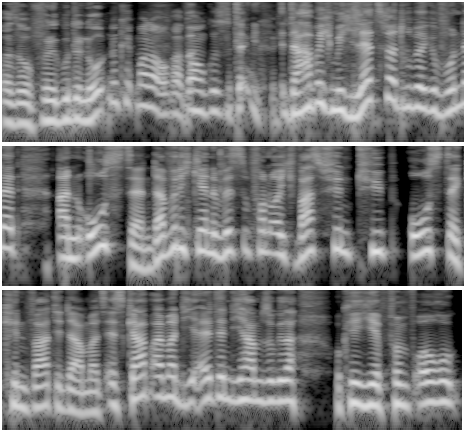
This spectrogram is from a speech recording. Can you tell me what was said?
Also für eine gute Noten kriegt man da auch einfach ein gutes Game gekriegt. Da habe ich mich letztes Mal drüber gewundert, an Ostern. Da würde ich gerne wissen von euch, was für ein Typ Osterkind wart ihr damals? Es gab einmal die Eltern, die haben so gesagt, okay, hier 5 Euro,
